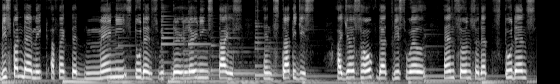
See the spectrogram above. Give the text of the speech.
This pandemic affected many students with their learning styles and strategies. I just hope that this will end soon so that students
